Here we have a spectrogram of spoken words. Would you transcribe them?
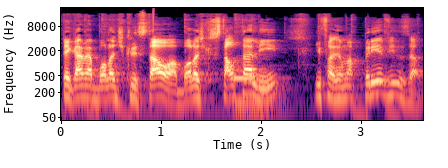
pegar minha bola de cristal, ó, a bola de cristal tá ali, e fazer uma previsão.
